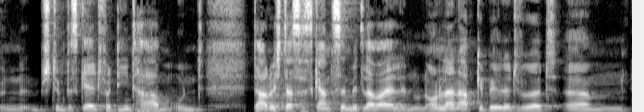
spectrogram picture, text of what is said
ein bestimmtes Geld verdient haben und dadurch, dass das Ganze mittlerweile nun online abgebildet wird, ähm,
